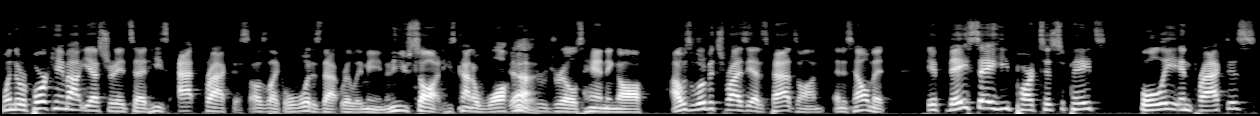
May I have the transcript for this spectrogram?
when the report came out yesterday, it said he's at practice. I was like, well, what does that really mean? And you saw it. He's kind of walking Yeah. through drills, handing off. I was a little bit surprised he had his pads on and his helmet. If they say he participates fully in practice,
